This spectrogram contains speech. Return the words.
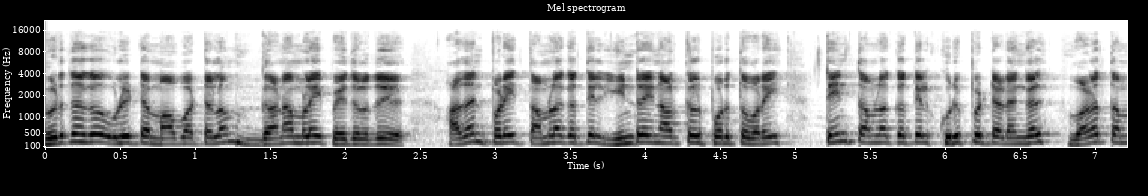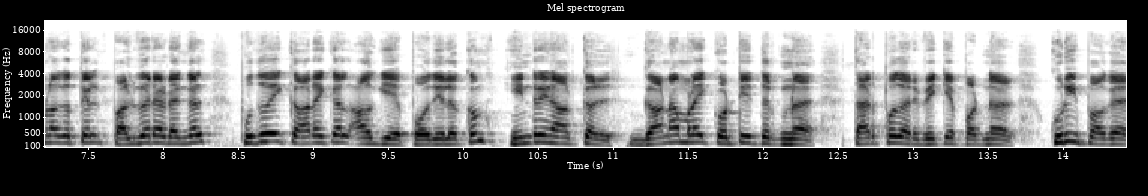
விருதுநகர் உள்ளிட்ட மாவட்டங்களும் கனமழை பெய்துள்ளது. அதன்படி தமிழகத்தில் இன்றைய நாட்கள் பொறுத்தவரை தென் தமிழகத்தில் குறிப்பிட்ட இடங்கள் வட தமிழகத்தில் பல்வேறு இடங்கள் புதுவை காரைக்கால் ஆகிய பகுதிகளுக்கும் இன்றைய நாட்கள் கனமழை கொட்டியிருக்கின்றன தற்போது அறிவிக்கப்பட்டனர். குறிப்பாக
